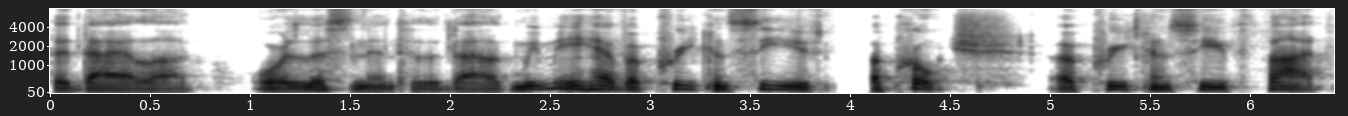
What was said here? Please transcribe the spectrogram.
the dialogue or listening to the dialogue. We may have a preconceived approach, a preconceived thought.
